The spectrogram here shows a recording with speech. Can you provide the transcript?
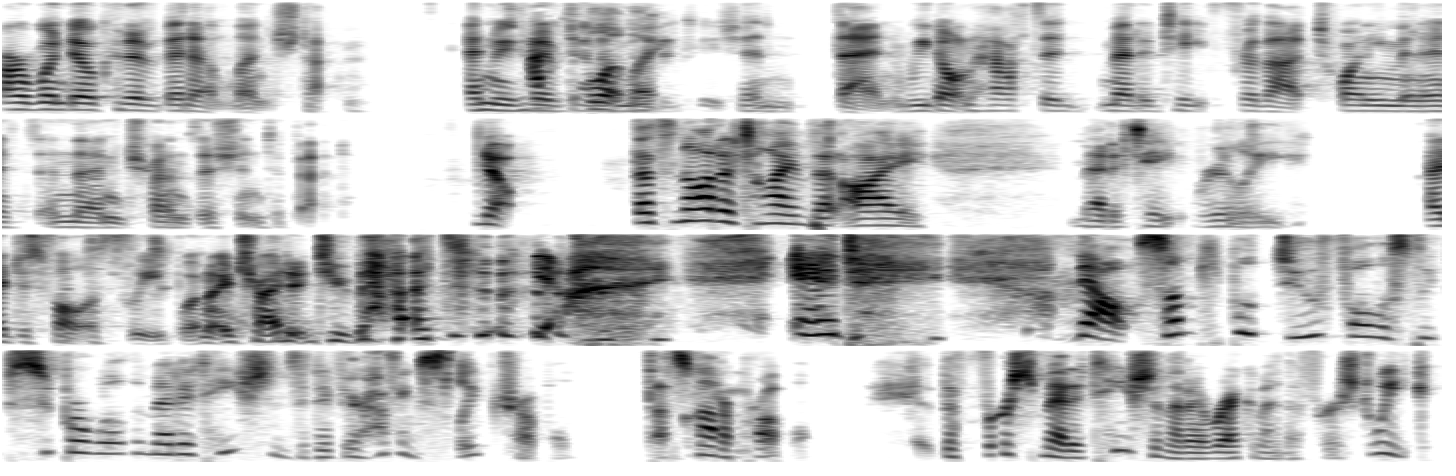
our window could have been at lunchtime and we could have Absolutely. done a meditation then. We don't have to meditate for that 20 minutes and then transition to bed. No, that's not a time that I meditate really. I just fall asleep when I try to do that. yeah. And now some people do fall asleep super well in meditations. And if you're having sleep trouble, that's not a mm-hmm. problem. The first meditation that I recommend the first week,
